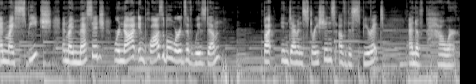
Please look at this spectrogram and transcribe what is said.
and my speech and my message were not in plausible words of wisdom, but in demonstrations of the Spirit and of power.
